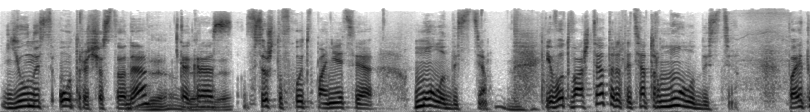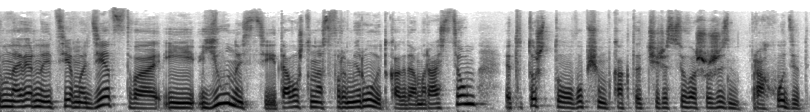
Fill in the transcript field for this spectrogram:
юность, отрочество, да? да как да, раз да. все, что входит в понятие молодости. Да. И вот ваш театр – это театр молодости. Поэтому, наверное, тема детства и юности, и того, что нас формирует, когда мы растем, это то, что, в общем, как-то через всю вашу жизнь проходит.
